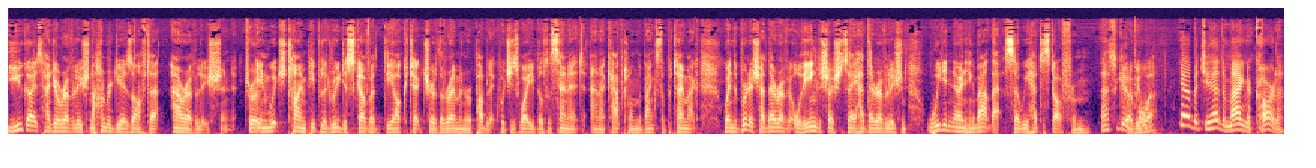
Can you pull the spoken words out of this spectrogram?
you guys had your revolution 100 years after our revolution, True. in which time people had rediscovered the architecture of the Roman Republic, which is why you built a Senate and a capital on the banks of the Potomac. When the British had their revolution, or the English, I should say, had their revolution, we didn't know anything about that, so we had to start from That's a good where point. we were. Yeah, but you had the Magna Carta,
